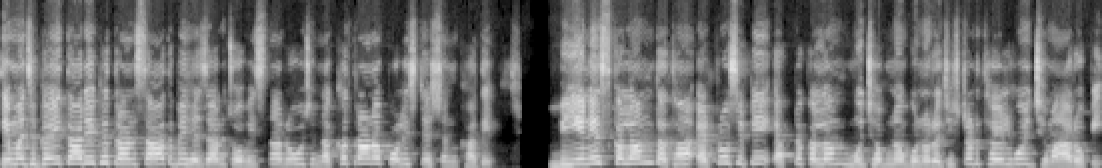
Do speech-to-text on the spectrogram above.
તેમજ ગઈ તારીખ ત્રણ સાત બે હજાર ચોવીસના રોજ નખત્રાણા પોલીસ સ્ટેશન ખાતે બીએનએસ કલમ તથા એટ્રોસિટી એક્ટ કલમ મુજબનો ગુનો રજિસ્ટર થયેલ હોય જેમાં આરોપી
